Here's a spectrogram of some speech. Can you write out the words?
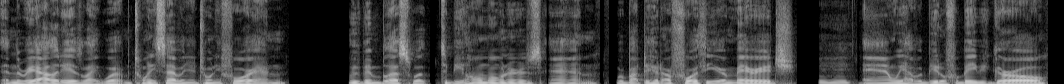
and the reality is like what I'm 27, you're 24, and we've been blessed with to be homeowners, and we're about to hit our fourth year of marriage, hmm and we have a beautiful baby girl,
